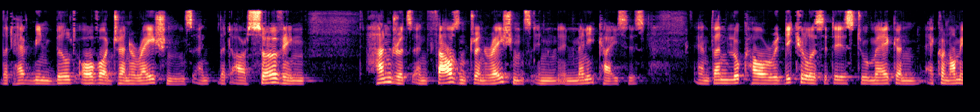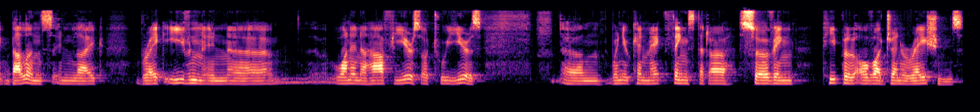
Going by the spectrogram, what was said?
that have been built over generations and that are serving hundreds and thousand generations in, in many cases. And then look how ridiculous it is to make an economic balance in like break even in uh, one and a half years or two years um, when you can make things that are serving people over generations.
